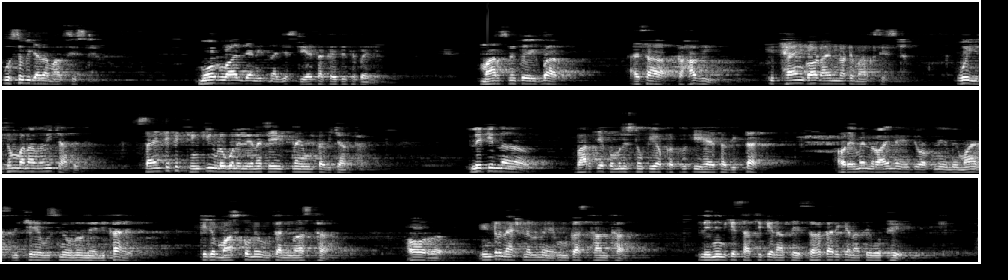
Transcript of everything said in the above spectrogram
उससे भी ज़्यादा मार्क्सिस्ट है। More loyal than his majesty ऐसा कहते थे पहले। मार्क्स ने तो एक बार ऐसा कहा भी कि thank God I am not a Marxist वो इज्म बनाना नहीं चाहते थे। साइंटिफिक थिंकिंग लोगों ने लेना चाहिए, इतना ही उनका विचार था। लेकिन भारतीय कम्युनिस्टों की यह प्रकृति है, ऐसा दिखता है। और एम एन रॉय ने जो अपने मेमोयर्स लिखे हैं, उसमें उन्होंने लिखा है कि जब मॉस्को में उनका निवास था और इंटरनेशनल में उनका स्थान था लेनिन के साथी के नाते, सहकारी के नाते वो थे।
